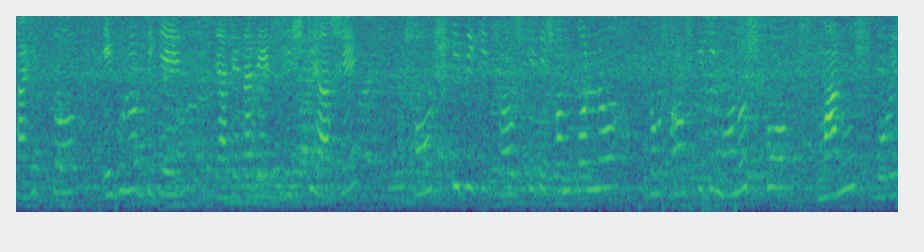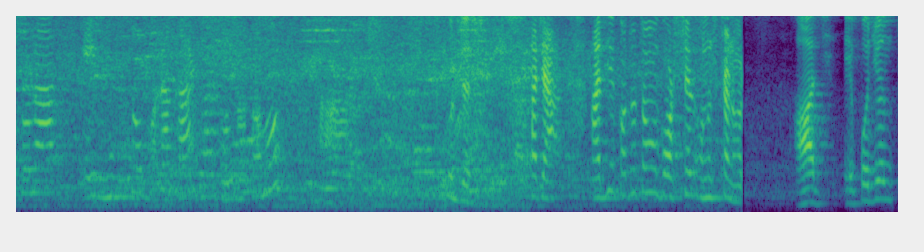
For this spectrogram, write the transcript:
সাহিত্য এগুলোর দিকে যাতে তাদের দৃষ্টি আসে। সংস্কৃতি সংস্কৃতি সম্পন্ন এবং সংস্কৃতি মনস্ক মানুষ গড়ে তোলা এই মুক্ত কলাকার অন্যতম আচ্ছা আজকে কততম বর্ষের অনুষ্ঠান আজ এ পর্যন্ত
